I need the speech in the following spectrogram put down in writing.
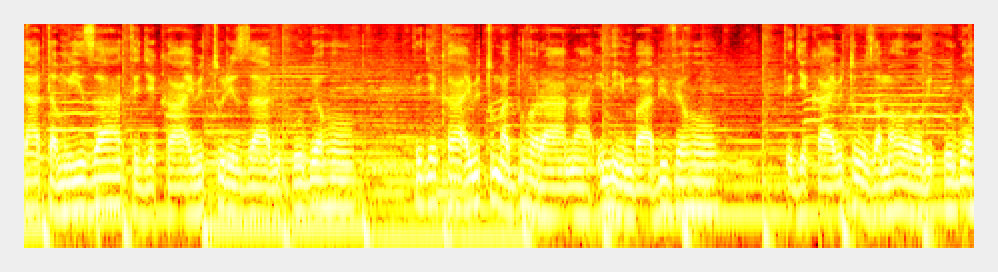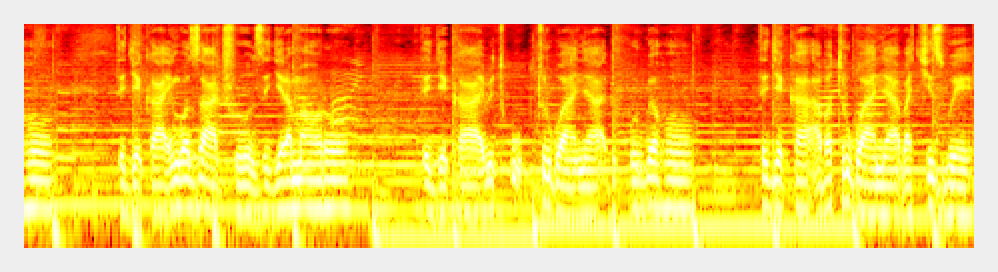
Data mwiza tegeka ibituriza bikurweho tegeka ibituma duhorana intimba biveho. Tegeka ibitubuza amahoro bikurweho tegeka ingo zacu zigira amahoro tegeka ibiturwanya bikurweho tegeka abaturwanya bakizwe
